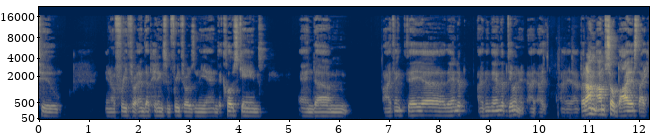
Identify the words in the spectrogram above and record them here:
seventy-two. You know, free throw end up hitting some free throws in the end. A close game, and um, I think they uh, they end up. I think they end up doing it. I, I, I uh, but I'm I'm so biased. I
